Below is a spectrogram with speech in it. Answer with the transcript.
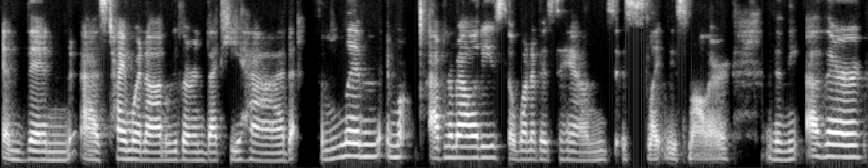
And then as time went on, we learned that he had some limb abnormalities. So one of his hands is slightly smaller than the other.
